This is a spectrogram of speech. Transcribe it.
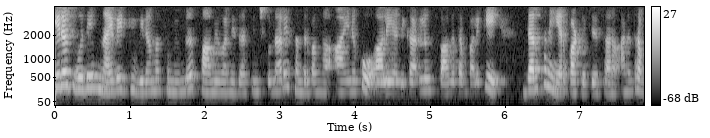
ఈ రోజు ఉదయం నైవేద్య విరామ సమయంలో స్వామివారిని దర్శించుకున్నారు. ఈ సందర్భంగా ఆయనకు ఆలయ అధికారులు స్వాగతం పలికి దర్శన ఏర్పాట్లు చేశారు. అనంతరం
